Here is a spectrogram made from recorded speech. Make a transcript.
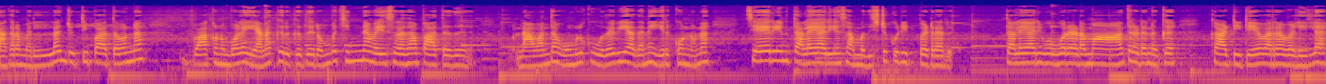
நகரம் எல்லாம் சுற்றி பார்த்தோன்னே பார்க்கணும் போல் எனக்கு இருக்குது. ரொம்ப சின்ன வயசில் தான் பார்த்தது. நான் வந்தால் உங்களுக்கு உதவியாக தானே இருக்கணும்னா. சரின்னு தலையாரியை சம்மதிச்சுட்டு கூட்டிகிட்டு போய்ட்றாரு. தலையாரி ஒவ்வொரு இடமா திருடனுக்கு காட்டிகிட்டே வர்ற வழியில்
